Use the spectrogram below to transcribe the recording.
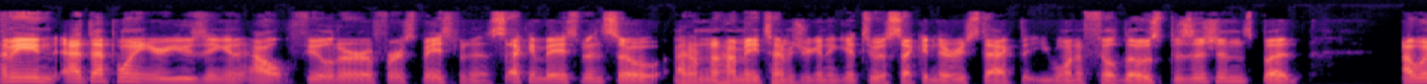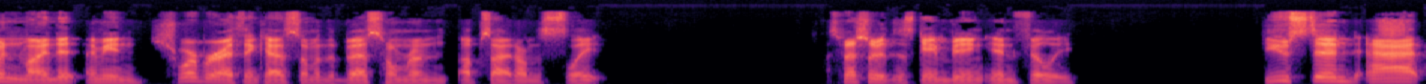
I mean, at that point, you're using an outfielder, a first baseman, and a second baseman. So I don't know how many times you're going to get to a secondary stack that you want to fill those positions, but I wouldn't mind it. I mean, Schwarber, I think, has some of the best home run upside on the slate, especially with this game being in Philly. Houston at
